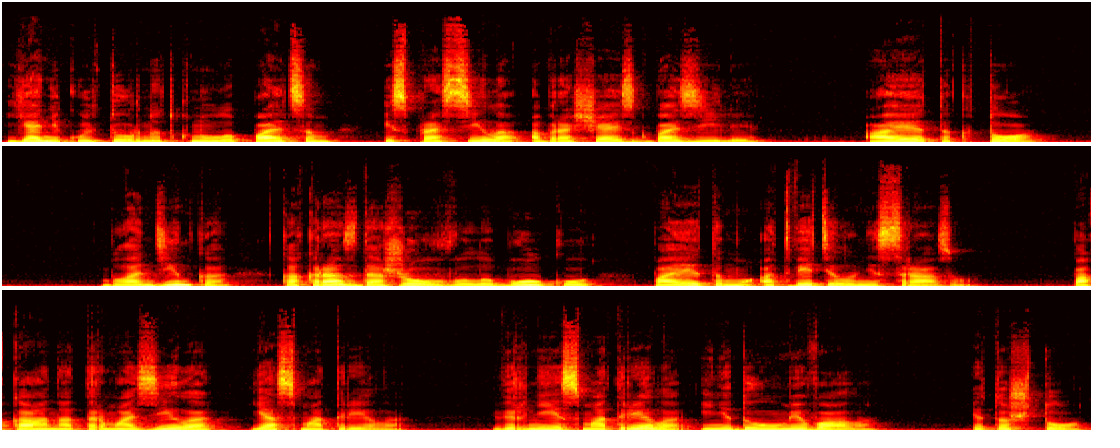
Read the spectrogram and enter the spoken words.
я некультурно ткнула пальцем и спросила, обращаясь к Базилии. «А это кто?» Блондинка как раз дожевывала булку, поэтому ответила не сразу. Пока она тормозила, я смотрела. Вернее, смотрела и недоумевала. Это что?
